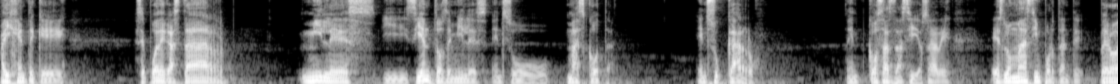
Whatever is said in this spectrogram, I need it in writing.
Hay gente que se puede gastar miles y cientos de miles en su mascota, en su carro, en cosas así, o sea, de es lo más importante. Pero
